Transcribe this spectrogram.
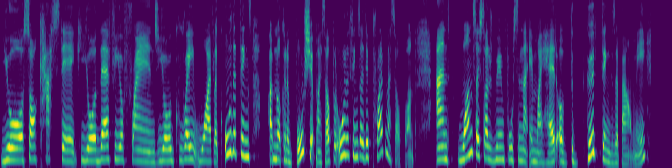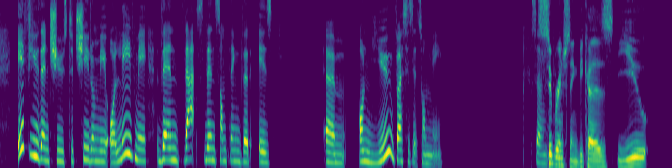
You're sarcastic. You're there for your friends. You're a great wife. Like all the things, I'm not going to bullshit myself, but all the things I did pride myself on. And once I started reinforcing that in my head of the good things about me, if you then choose to cheat on me or leave me, then that's then something that is um, on you versus it's on me. So Super interesting because you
